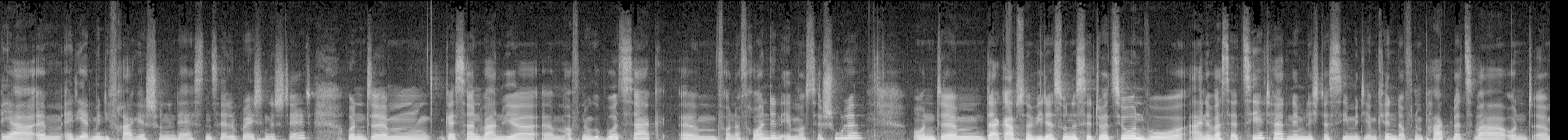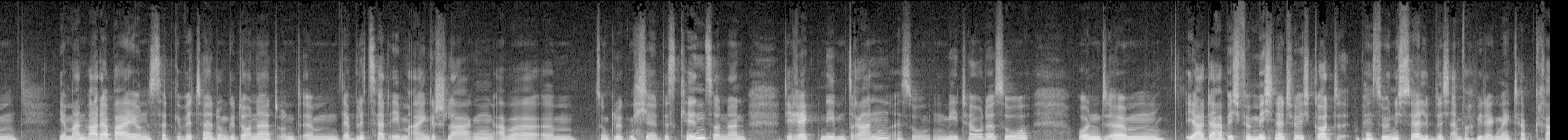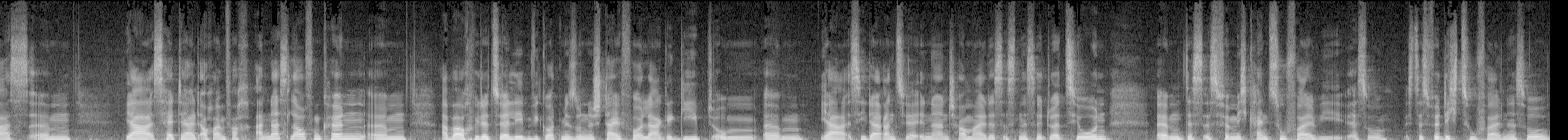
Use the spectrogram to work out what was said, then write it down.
Ja, ähm, Eddie hat mir die Frage ja schon in der ersten Celebration gestellt. Und ähm, gestern waren wir ähm, auf einem Geburtstag ähm, von einer Freundin, eben aus der Schule. Und ähm, da gab es mal wieder so eine Situation, wo eine was erzählt hat, nämlich, dass sie mit ihrem Kind auf einem Parkplatz war und ähm, ihr Mann war dabei und es hat gewittert und gedonnert und ähm, der Blitz hat eben eingeschlagen, aber ähm, zum Glück nicht das Kind, sondern direkt nebendran, also einen Meter oder so. Und ähm, ja, da habe ich für mich natürlich Gott persönlich so erlebt, dass ich einfach wieder gemerkt habe, krass, ähm, ja, es hätte halt auch einfach anders laufen können, ähm, aber auch wieder zu erleben, wie Gott mir so eine Steilvorlage gibt, um ähm, ja, sie daran zu erinnern, schau mal, das ist eine Situation, ähm, das ist für mich kein Zufall. Wie, also ist das für dich Zufall, ne? So?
